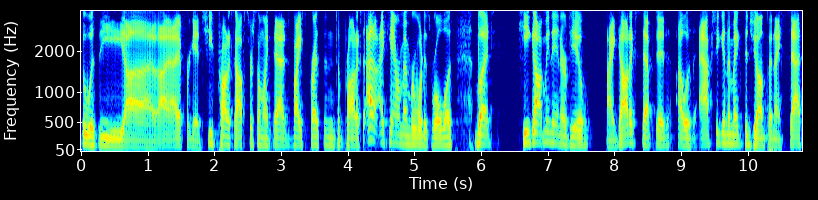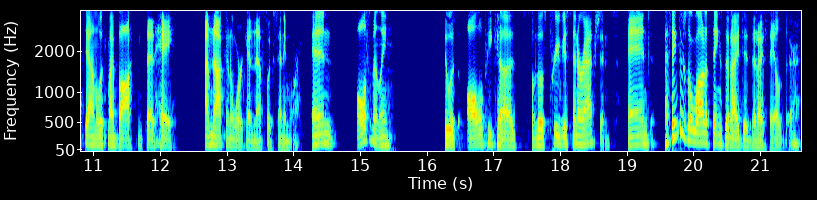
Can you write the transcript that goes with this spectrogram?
who was the uh, I forget chief product officer, something like that, vice president of products. I, I can't remember what his role was, but he got me to interview. I got accepted. I was actually going to make the jump, and I sat down with my boss and said, Hey, I'm not going to work at Netflix anymore. And ultimately, it was all because of those previous interactions. And I think there's a lot of things that I did that I failed there.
